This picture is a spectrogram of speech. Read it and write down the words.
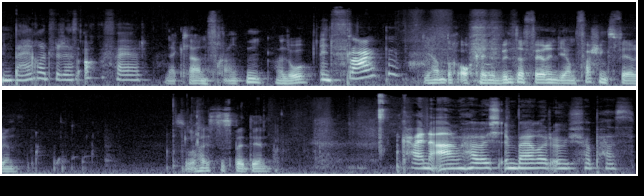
in Bayreuth wird das auch gefeiert. Na klar, in Franken, hallo? In Franken? Die haben doch auch keine Winterferien, die haben Faschingsferien. So heißt es bei denen. Keine Ahnung, habe ich in Bayreuth irgendwie verpasst.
